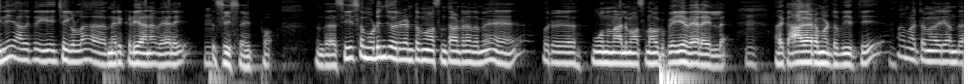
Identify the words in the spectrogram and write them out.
இனி அதுக்கு ஈச்சைக்குள்ள நெருக்கடியான வேலை சீசன் இப்போ. இந்த சீசன் முடிஞ்சு ஒரு ரெண்டு மாதம் தாண்டினதுமே ஒரு மூணு நாலு மாதம் நமக்கு பெரிய வேலை இல்லை. அதுக்கு ஆகாரம் மட்டும் பீத்தி மற்ற மாதிரி அந்த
